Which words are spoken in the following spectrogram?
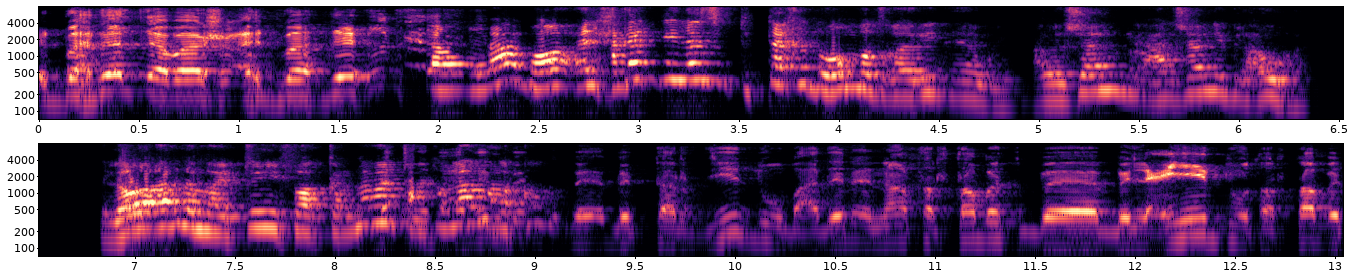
اتبهدلت يا باشا اتبهدلت. لا ما هو الحاجات دي لازم تتاخد وهم صغيرين قوي علشان علشان يبلعوها. اللي هو قبل ما يبتدي يفكر إنما أنت هتطلع وبعدين على بال- طول. ب- بالترديد وبعدين إنها ترتبط بالعيد وترتبط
